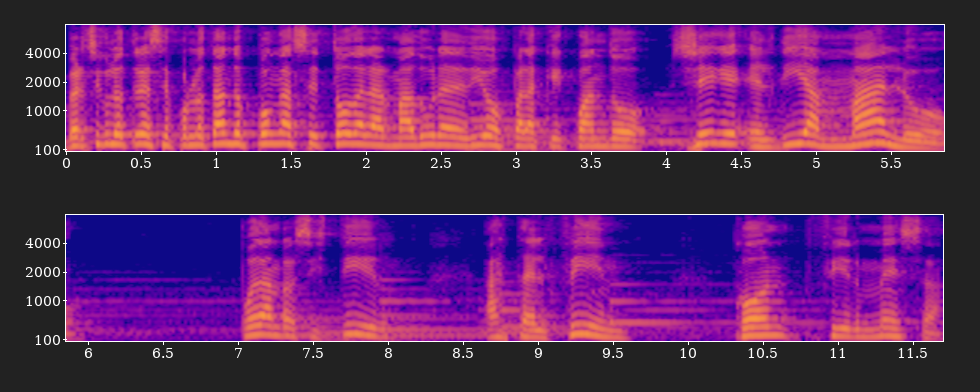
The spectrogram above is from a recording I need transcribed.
Versículo 13, por lo tanto póngase toda la armadura de Dios para que cuando llegue el día malo puedan resistir hasta el fin con firmeza.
